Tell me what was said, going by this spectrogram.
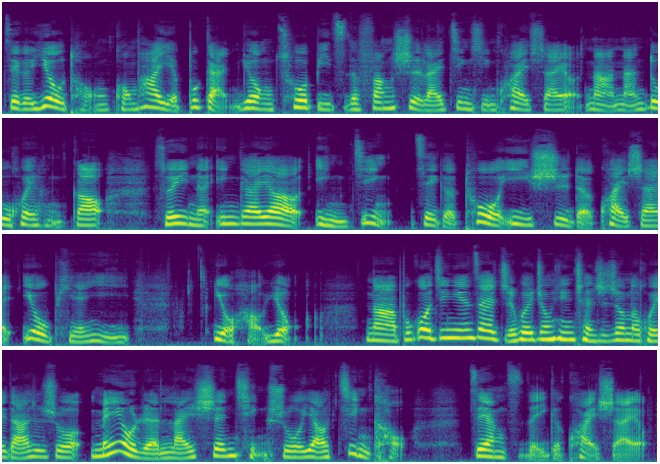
这个幼童恐怕也不敢用搓鼻子的方式来进行快筛哦，那难度会很高，所以呢，应该要引进这个唾液式的快筛，又便宜又好用。那不过今天在指挥中心陈时中的回答是说，没有人来申请说要进口这样子的一个快筛哦。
